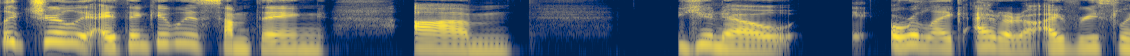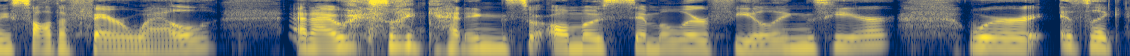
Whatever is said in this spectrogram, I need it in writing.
like truly i think it was something um you know or like i don't know i recently saw the farewell and i was like getting so, almost similar feelings here where it's like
